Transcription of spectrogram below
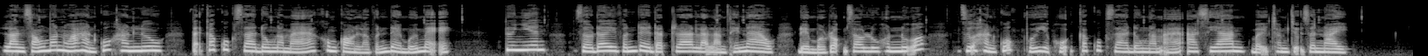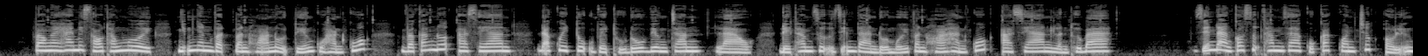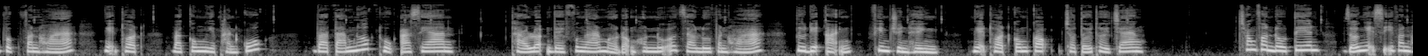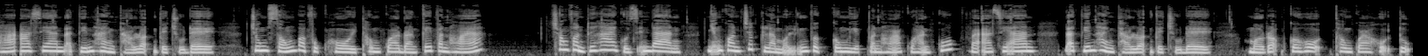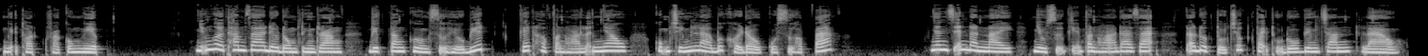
Làn sóng văn hóa Hàn Quốc Hàn lưu tại các quốc gia Đông Nam Á không còn là vấn đề mới mẻ. Tuy nhiên, giờ đây vấn đề đặt ra là làm thế nào để mở rộng giao lưu hơn nữa giữa Hàn Quốc với Hiệp hội các quốc gia Đông Nam Á ASEAN 700 triệu dân này. Vào ngày 26 tháng 10, những nhân vật văn hóa nổi tiếng của Hàn Quốc và các nước ASEAN đã quy tụ về thủ đô Viêng Chăn, Lào để tham dự diễn đàn đổi mới văn hóa Hàn Quốc ASEAN lần thứ ba. Diễn đàn có sự tham gia của các quan chức ở lĩnh vực văn hóa, nghệ thuật và công nghiệp Hàn Quốc và 8 nước thuộc ASEAN, thảo luận về phương án mở rộng hơn nữa giao lưu văn hóa từ điện ảnh, phim truyền hình, nghệ thuật công cộng cho tới thời trang. Trong phần đầu tiên, giới nghệ sĩ văn hóa ASEAN đã tiến hành thảo luận về chủ đề chung sống và phục hồi thông qua đoàn kết văn hóa. Trong phần thứ hai của diễn đàn, những quan chức làm ở lĩnh vực công nghiệp văn hóa của Hàn Quốc và ASEAN đã tiến hành thảo luận về chủ đề mở rộng cơ hội thông qua hội tụ nghệ thuật và công nghiệp. Những người tham gia đều đồng tình rằng việc tăng cường sự hiểu biết, kết hợp văn hóa lẫn nhau cũng chính là bước khởi đầu của sự hợp tác. Nhân diễn đàn này, nhiều sự kiện văn hóa đa dạng đã được tổ chức tại thủ đô Viêng Chăn, Lào.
